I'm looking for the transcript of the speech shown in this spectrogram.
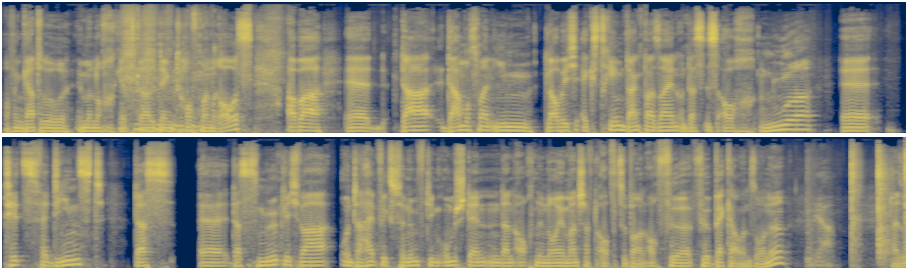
Auch wenn Gatto immer noch jetzt gerade denkt, Hoffmann raus. Aber äh, da, da muss man ihm, glaube ich, extrem dankbar sein. Und das ist auch nur äh, Tits Verdienst, dass, äh, dass es möglich war, unter halbwegs vernünftigen Umständen dann auch eine neue Mannschaft aufzubauen. Auch für, für Becker und so, ne? Ja. Also,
